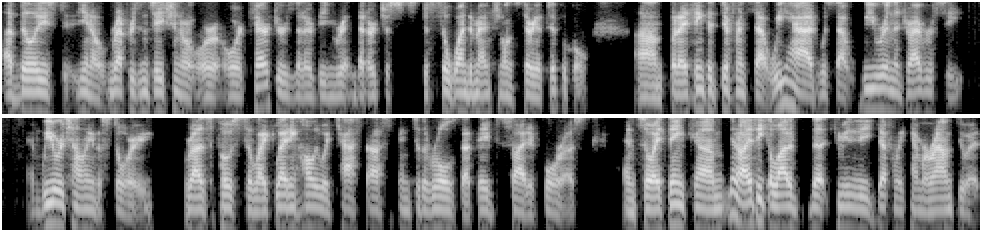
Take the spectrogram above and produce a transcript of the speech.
abilities to you know representation or, or, or characters that are being written that are just just so one dimensional and stereotypical. Um, but i think the difference that we had was that we were in the driver's seat and we were telling the story as opposed to like letting hollywood cast us into the roles that they've decided for us and so i think um, you know i think a lot of the community definitely came around to it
